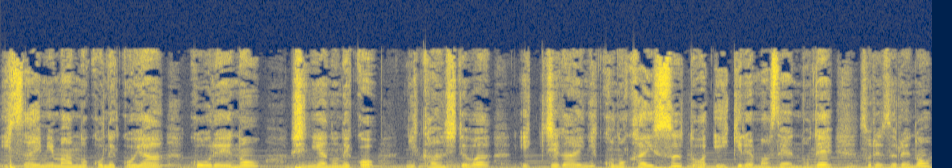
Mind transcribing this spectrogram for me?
1歳未満の子猫や高齢のシニアの猫に関しては一概にこの回数とは言い切れませんのでそれぞれの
